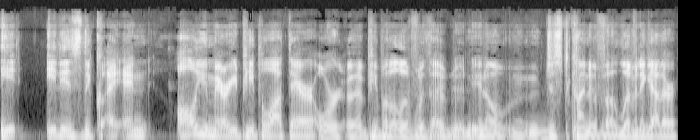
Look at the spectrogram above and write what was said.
it it is the and all you married people out there or uh, people that live with uh, you know just kind of uh, living together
